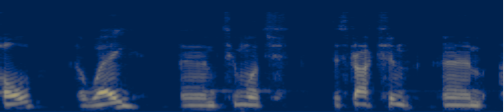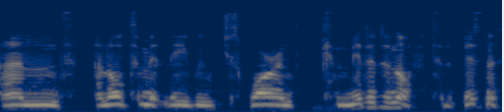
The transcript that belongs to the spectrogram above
pull away and um, too much distraction um, and and ultimately we just weren't committed enough to the business.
